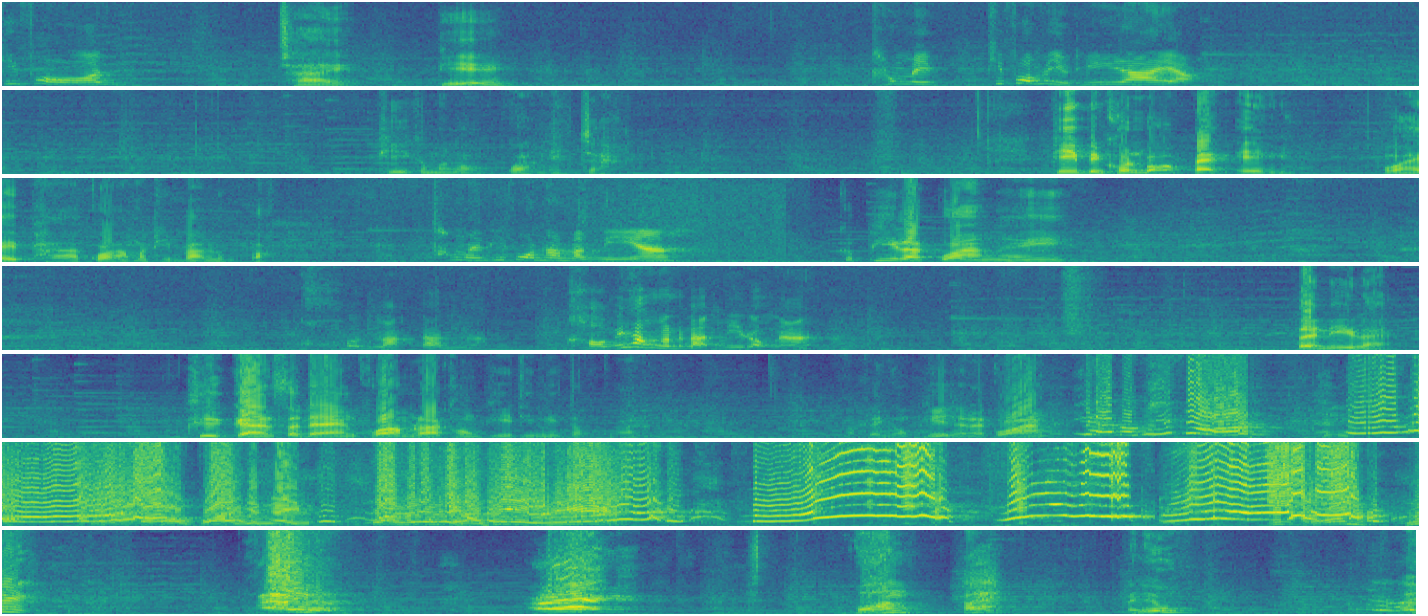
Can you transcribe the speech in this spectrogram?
พี่โฟนใช่ พี่เอง ทำไมพี่โฟนมาอยู่ที่นี่ได้อะพี่ก็มาลองกวางไงจ๊ะพี่เป็นคนบอกแป๊กเอง ว่าให้พากวางมาที่บ้านลุงปอก ทำไมพี่โฟนทำแบบนี้อะก็พี่รักกวางไง คนรักกันอะเขาไม่ทำกันแบบนี้หรอกนะ แต่นี่แหละ คือการแสดงความรักของพี่ที่มีต่อกวางมาเป็นของพี่เถอะนะกวางอย่านะพี่โฟนพี่ต้องร้องของกวางยังไง กวางไม่ต้องเป็นของพี่อยู่นี้พี่กวางเฮ้ยเอ้ยเอ้ยกวางไปไปเร็วไป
